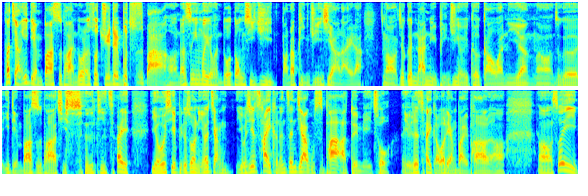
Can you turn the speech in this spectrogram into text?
他讲一点八四帕，很多人说绝对不止吧，哈，那是因为有很多东西去把它平均下来了啊，就跟男女平均有一颗睾丸一样啊。这个一点八四帕，其实 你在有一些，比如说你要讲有些菜可能增加五十帕啊，对，没错，有些菜搞到两百帕了啊啊，所以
